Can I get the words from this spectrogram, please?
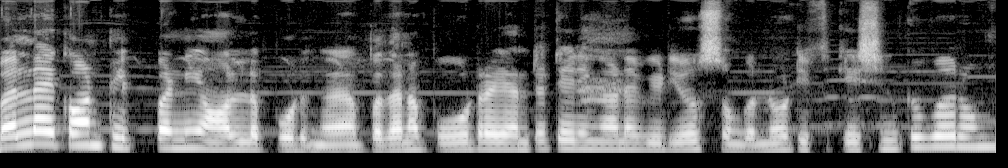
பெல் ஐக்கான் கிளிக் பண்ணி ஆலில் போடுங்க. அப்போ தான் நான் போடுற என்டர்டெய்னிங்கான வீடியோஸ் உங்கள் நோட்டிஃபிகேஷனுக்கு வரும்.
